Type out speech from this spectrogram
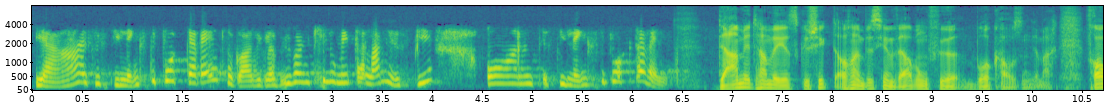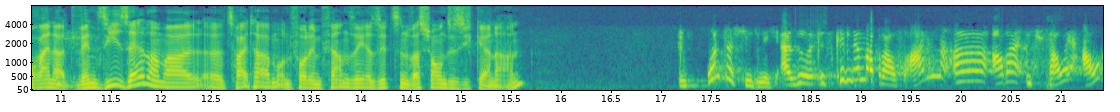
Ja, es ist die längste Burg der Welt sogar. Also ich glaube, über einen Kilometer lang ist die und ist die längste Burg der Welt. Damit haben wir jetzt geschickt auch ein bisschen Werbung für Burghausen gemacht. Frau Reinhardt, wenn Sie selber mal äh, Zeit haben und vor dem Fernseher sitzen, was schauen Sie sich gerne an? Unterschiedlich. Also es kommt immer drauf an, äh, aber ich schaue auch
